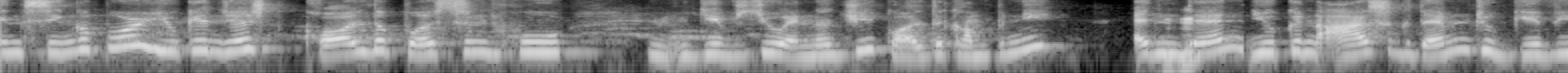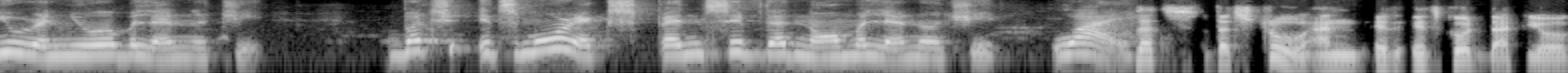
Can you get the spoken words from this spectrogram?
In Singapore, you can just call the person who gives you energy, call the company, and mm-hmm. then you can ask them to give you renewable energy. But it's more expensive than normal energy. Why? That's that's true, and it, it's good that you're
